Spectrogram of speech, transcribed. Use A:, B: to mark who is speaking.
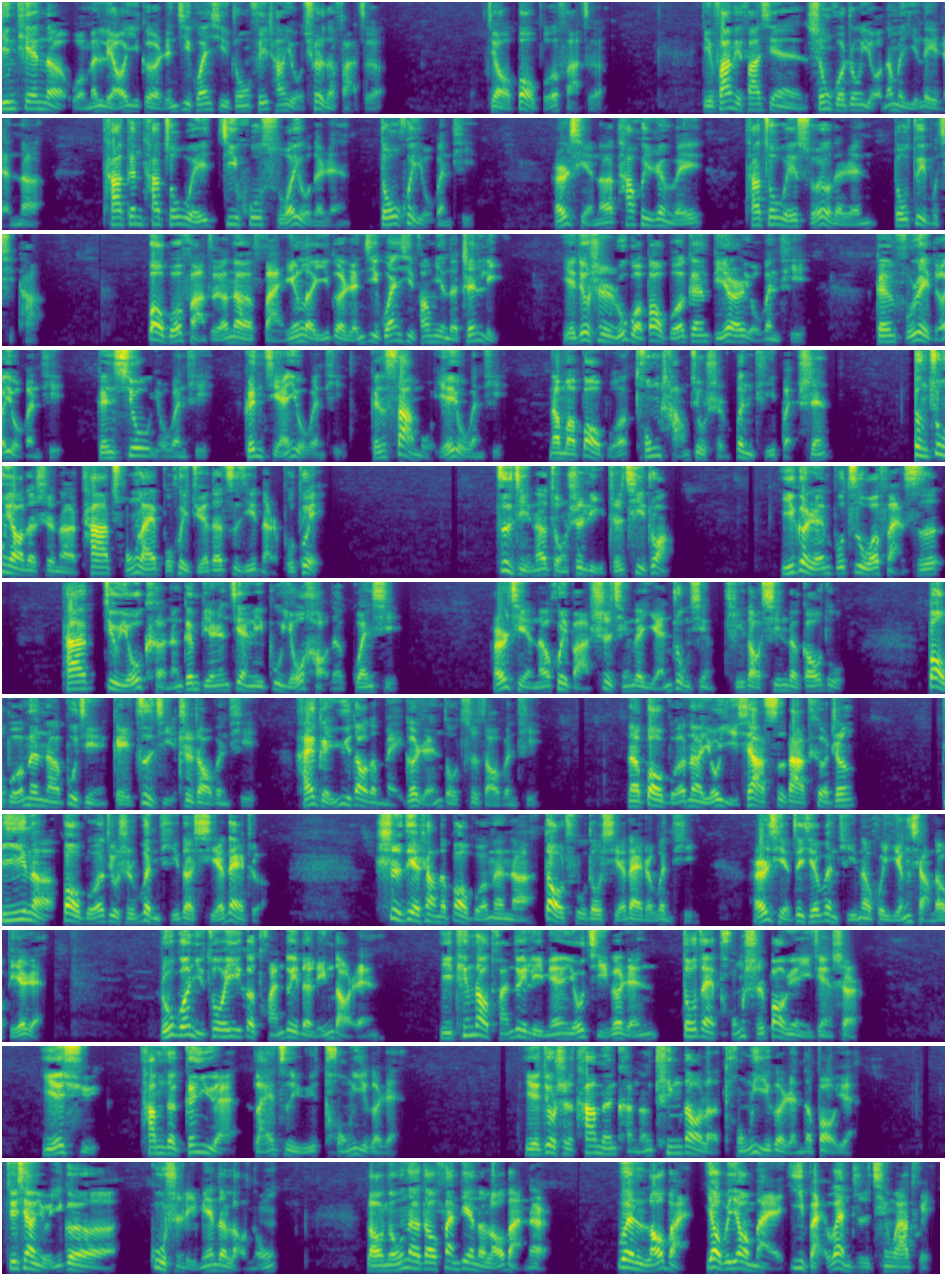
A: 今天呢，我们聊一个人际关系中非常有趣的法则，叫鲍勃法则。你发没发现，生活中有那么一类人呢？他跟他周围几乎所有的人都会有问题，而且呢，他会认为他周围所有的人都对不起他。鲍勃法则呢，反映了一个人际关系方面的真理，也就是如果鲍勃跟比尔有问题，跟福瑞德有问题。跟修有问题，跟简有问题，跟萨姆也有问题，那么鲍勃通常就是问题本身。更重要的是呢，他从来不会觉得自己哪儿不对，自己呢总是理直气壮。一个人不自我反思，他就有可能跟别人建立不友好的关系，而且呢会把事情的严重性提到新的高度。鲍勃们呢不仅给自己制造问题。还给遇到的每个人都制造问题。那鲍勃呢？有以下四大特征。第一呢，鲍勃就是问题的携带者。世界上的鲍勃们呢，到处都携带着问题，而且这些问题呢，会影响到别人。如果你作为一个团队的领导人，你听到团队里面有几个人都在同时抱怨一件事儿，也许他们的根源来自于同一个人。也就是他们可能听到了同一个人的抱怨，就像有一个故事里面的老农，老农呢到饭店的老板那儿，问老板要不要买一百万只青蛙腿。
